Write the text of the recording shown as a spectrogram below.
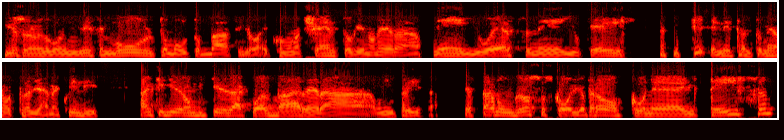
io sono venuto con un inglese molto molto basico e con un accento che non era né US né UK né tantomeno australiano quindi anche chiedere un bicchiere d'acqua al bar era un'impresa. È stato un grosso scoglio, però con eh, il TAFE,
